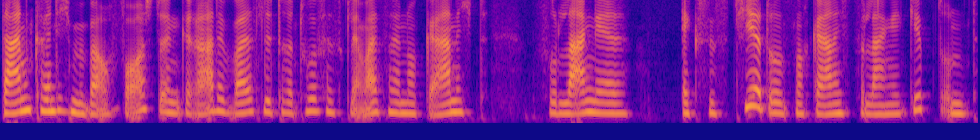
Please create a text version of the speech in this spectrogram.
dann könnte ich mir aber auch vorstellen, gerade weil das Literaturfest Kleinweißertal noch gar nicht so lange existiert und es noch gar nicht so lange gibt und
